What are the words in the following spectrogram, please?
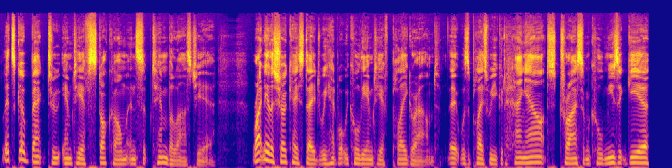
Let's go back to MTF Stockholm in September last year. Right near the showcase stage, we had what we call the MTF Playground. It was a place where you could hang out, try some cool music gear,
